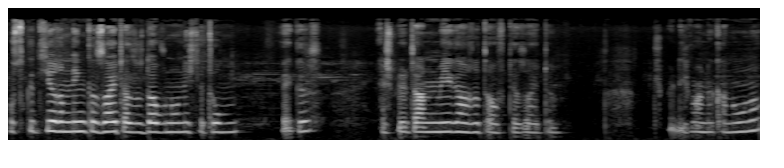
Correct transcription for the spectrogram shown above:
Musketieren linke Seite, also da, wo noch nicht der Turm weg ist. Er spielt dann Mega-Ritt auf der Seite. Spiele ich mal eine Kanone.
